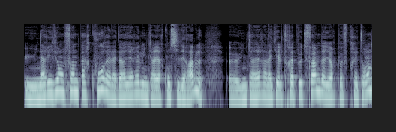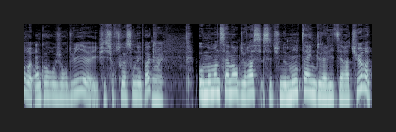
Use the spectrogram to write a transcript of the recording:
une arrivée en fin de parcours. Elle a derrière elle une carrière considérable, une carrière à laquelle très peu de femmes d'ailleurs peuvent prétendre encore aujourd'hui, et puis surtout à son époque. Au moment de sa mort, Duras, c'est une montagne de la littérature.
